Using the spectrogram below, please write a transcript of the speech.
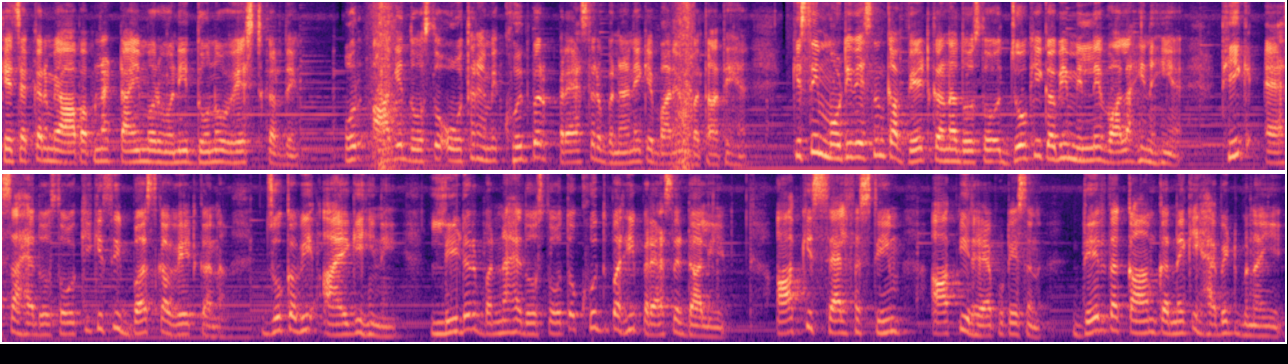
के चक्कर में आप अपना टाइम और मनी दोनों वेस्ट कर दें। और आगे दोस्तों ऑथर हमें खुद पर प्रेशर बनाने के बारे में बताते हैं। किसी मोटिवेशन का वेट करना दोस्तों, जो कि कभी मिलने वाला ही नहीं है। ठीक ऐसा है दोस्तों कि किसी बस का वेट करना, जो कभी आएगी ही नहीं। लीडर बनना है दोस्तों तो खुद पर ही प्रेशर डालिए। आपकी सेल्फ स्टीम आपकी रेपुटेशन देर तक काम करने की हैबिट बनाइए।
